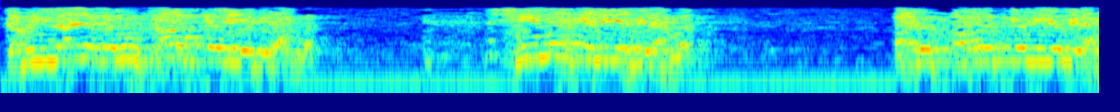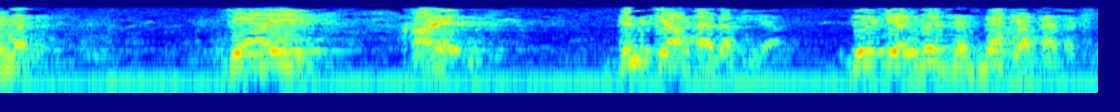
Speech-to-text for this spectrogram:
قبیلہ بنو صاحب کے لیے بھی رحمت۔ شیما کے لیے بھی رحمت۔ اور اس عورت کے لیے بھی رحمت۔ جو آئی کھائے دل کیا پیدا کیا۔ دل کے اندر جذبہ کیا پیدا کیا۔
